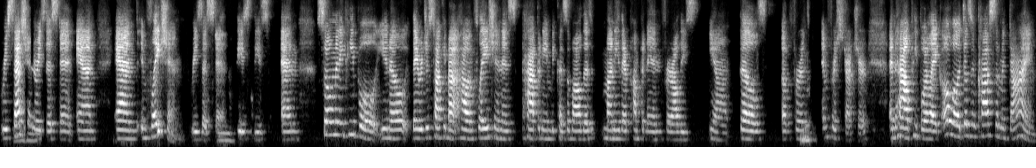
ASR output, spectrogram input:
recession Mhm. resistant, and and inflation resistant. Mm. These these and so many people, you know, they were just talking about how inflation is happening because of all the money they're pumping in for all these, you know, bills of for in- infrastructure, and how people are like, oh well, it doesn't cost them a dime.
